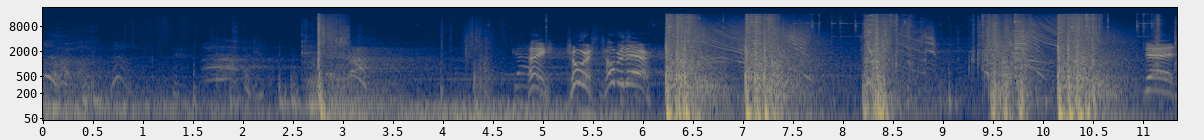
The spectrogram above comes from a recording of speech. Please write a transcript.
Ah. Hey, tourist, over there! Dead.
